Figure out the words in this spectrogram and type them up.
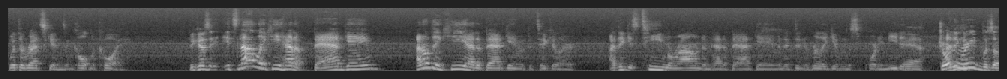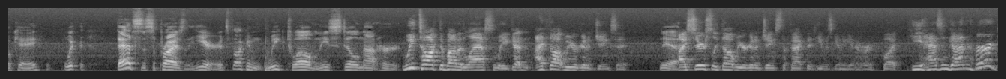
with the Redskins and Colt McCoy, because it's not like he had a bad game. I don't think he had a bad game in particular. I think his team around him had a bad game, and it didn't really give him the support he needed. Yeah, Jordan think it- Reed was okay. That's the surprise of the year. It's fucking week twelve and he's still not hurt. We talked about it last week, and I thought we were gonna jinx it. Yeah, I seriously thought we were gonna jinx the fact that he was gonna get hurt, but he hasn't gotten hurt.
